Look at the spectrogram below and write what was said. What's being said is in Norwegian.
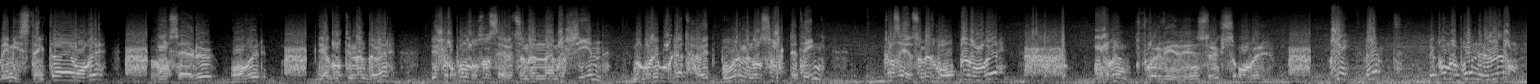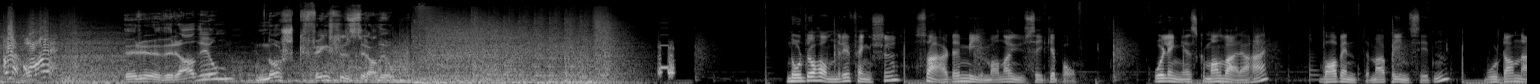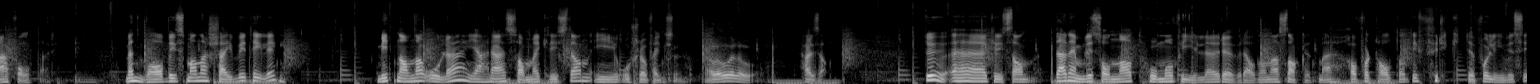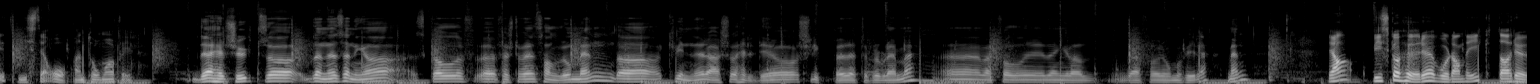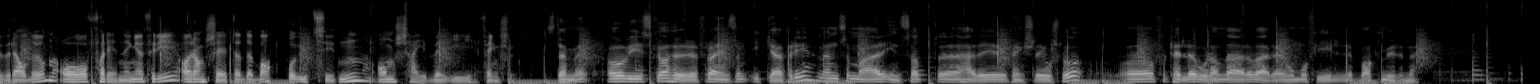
på de mistenkte. Over. Hva ser du? Over. De har gått inn en dør. De slår på noe som ser ut som en eh, maskin. Nå går de bort til et høyt bord med noen svarte ting. Kan se ut som et våpen. Over. Ja, vent. Får videre instruks. Over. Nei, vent! Det kommer på en rød lampe. Over. Røverradioen. Norsk fengselsradio. Når du havner i fengsel, så er det mye man er usikker på. Hvor lenge skal man være her? Hva venter meg på innsiden? Hvordan er folk der? Men hva hvis man er skeiv i tillegg? Mitt navn er Ole, jeg er her sammen med Christian i Oslo fengsel. Hallo, hallo. Hei sann. Du, eh, Christian. Det er nemlig sånn at homofile røvere han har snakket med, har fortalt at de frykter for livet sitt hvis de er åpent homofil. Det er helt sjukt. Så denne sendinga skal eh, først og fremst handle om menn, da kvinner er så heldige å slippe dette problemet. Eh, I hvert fall i den grad det er for homofile menn. Ja, vi skal høre hvordan det gikk da Røverradioen og Foreningen FRI arrangerte debatt på utsiden om skeive i fengsel. Stemmer. Og vi skal høre fra en som ikke er fri, men som er innsatt eh, her i fengselet i Oslo, og fortelle hvordan det er å være homofil bak murene.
